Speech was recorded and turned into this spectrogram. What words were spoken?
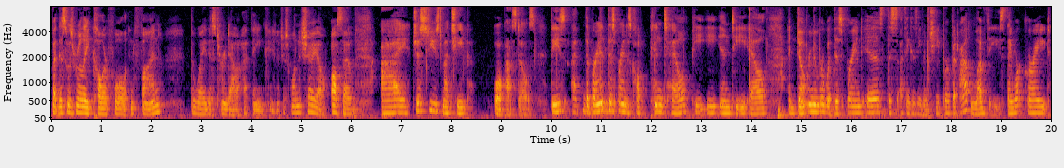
But this was really colorful and fun the way this turned out, I think. And I just wanted to show y'all. Also, I just used my cheap oil pastels. These, the brand, this brand is called Pentel, P-E-N-T-E-L. I don't remember what this brand is. This, I think, is even cheaper, but I love these. They work great.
